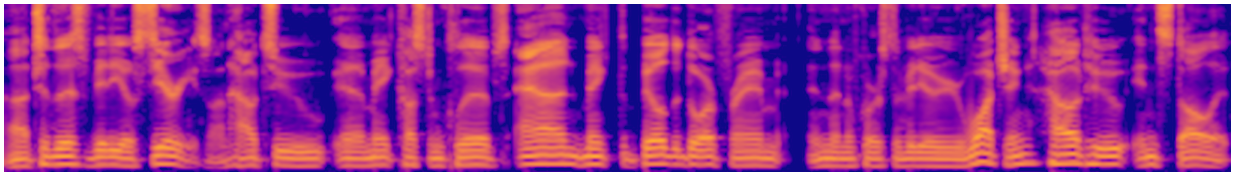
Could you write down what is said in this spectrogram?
uh, to this video series on how to uh, make custom clips and make the build the door frame, and then of course the video you're watching how to install it.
